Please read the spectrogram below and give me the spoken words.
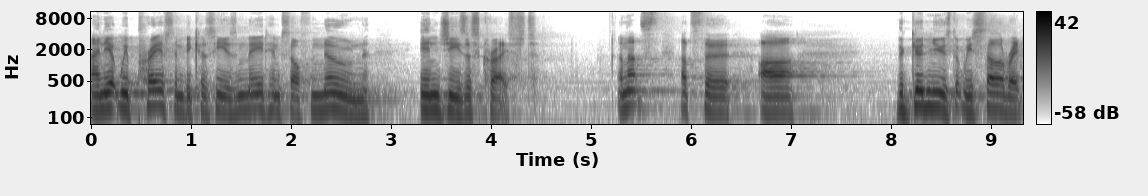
and yet we praise Him because He has made Himself known in Jesus Christ. And that's, that's the, uh, the good news that we celebrate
